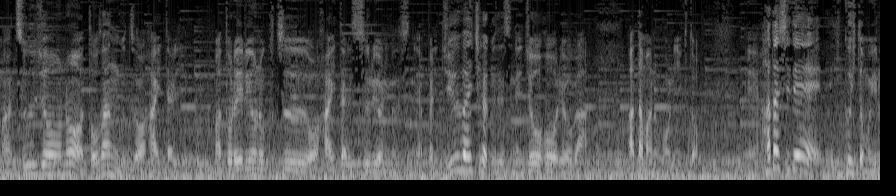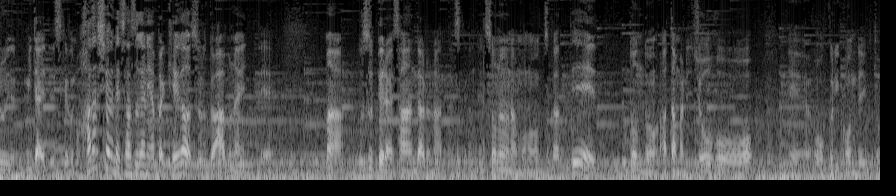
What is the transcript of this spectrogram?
まあ、通常の登山靴を履いたり、まあ、トレイル用の靴を履いたりするよりもですねやっぱり10倍近くですね情報量が頭の方に行くと、えー、裸足で行く人もいるみたいですけども裸足はねさすがにやっぱり怪我をすると危ないんでまあ薄っぺらいサンダルなんですけどねそのようなものを使ってどんどん頭に情報を、えー、送り込んでいくと。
